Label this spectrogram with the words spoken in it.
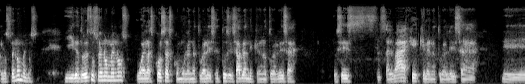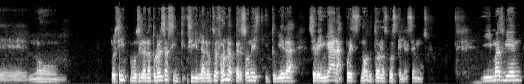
los fenómenos. Y dentro de estos fenómenos o a las cosas como la naturaleza, entonces hablan de que la naturaleza pues es salvaje, que la naturaleza eh, no, pues sí, como si la naturaleza, si, la naturaleza fuera una persona y, tuviera, se vengara, pues, ¿no? De todas las cosas que le hacemos. Y más bien,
